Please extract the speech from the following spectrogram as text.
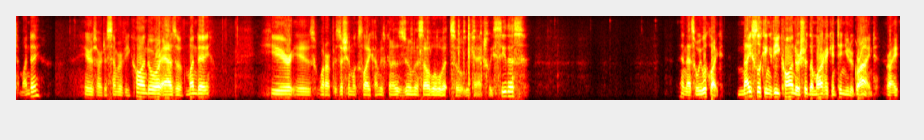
to Monday. Here's our December V Condor as of Monday. Here is what our position looks like. I'm just going to zoom this out a little bit so we can actually see this. And that's what we look like nice looking V condor should the market continue to grind, right?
